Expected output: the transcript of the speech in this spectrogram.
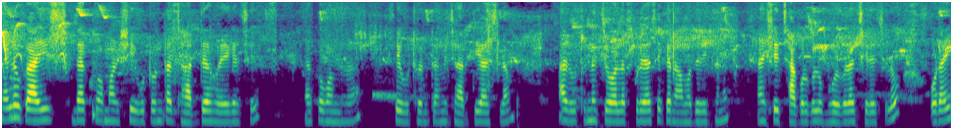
হ্যালো গাইস, দেখো আমার সেই উঠোনটা ঝাড় দেওয়া হয়ে গেছে। দেখো বন্ধুরা, সেই উঠোনটা আমি ঝাড় দিয়ে আসলাম। আর উঠোনে জল পড়ে আছে কেন আমাদের এখানে? সেই ছাগলগুলো ভোরবেলা ছেড়েছিল, ওরাই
